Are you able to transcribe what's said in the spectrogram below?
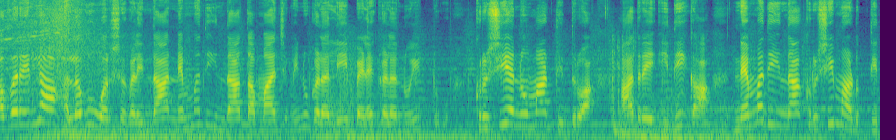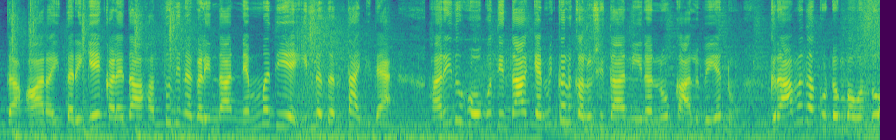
ಅವರೆಲ್ಲ ಹಲವು ವರ್ಷಗಳಿಂದ ನೆಮ್ಮದಿಯಿಂದ ತಮ್ಮ ಜಮೀನುಗಳಲ್ಲಿ ಬೆಳೆಗಳನ್ನು ಇಟ್ಟು ಕೃಷಿಯನ್ನು ಮಾಡ್ತಿದ್ರು. ಆದರೆ ಇದೀಗ ನೆಮ್ಮದಿಯಿಂದ ಕೃಷಿ ಮಾಡುತ್ತಿದ್ದ ಆ ರೈತರಿಗೆ ಕಳೆದ ಹತ್ತು ದಿನಗಳಿಂದ ನೆಮ್ಮದಿಯೇ ಇಲ್ಲದಂತಾಗಿದೆ. ಹರಿದು ಹೋಗುತ್ತಿದ್ದ ಕೆಮಿಕಲ್ ಕಲುಷಿತ ನೀರನ್ನು ಕಾಲುವೆಯನ್ನು ಗ್ರಾಮದ ಕುಟುಂಬವೊಂದು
